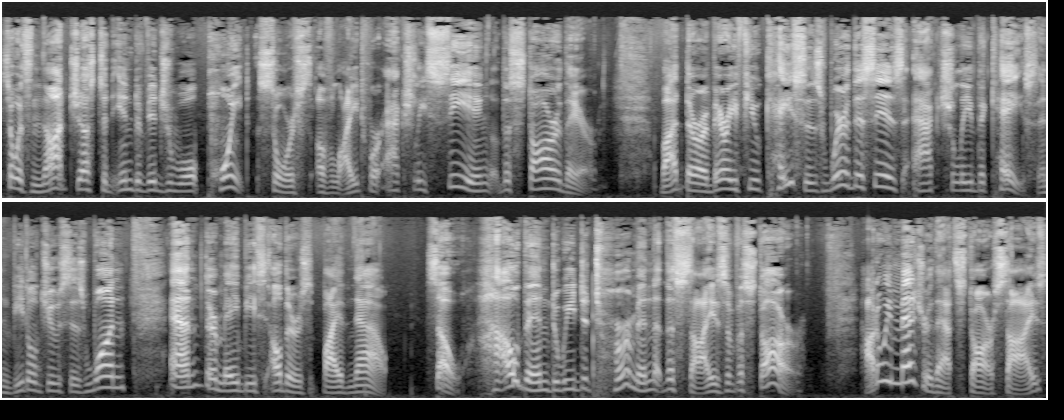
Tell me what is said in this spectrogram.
So it's not just an individual point source of light. We're actually seeing the star there. But there are very few cases where this is actually the case. And Betelgeuse is one. And there may be others by now. So how then do we determine the size of a star? How do we measure that star size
